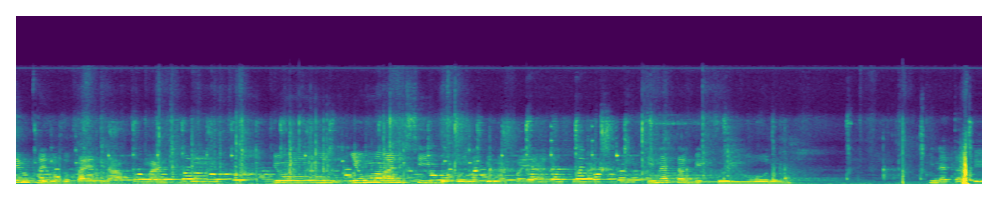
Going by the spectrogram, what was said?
Siyempre, nagbabayad na ako monthly. Yung, yung mga resibo ko na binabayaran ko monthly, tinatabi ko yun. tinatabi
